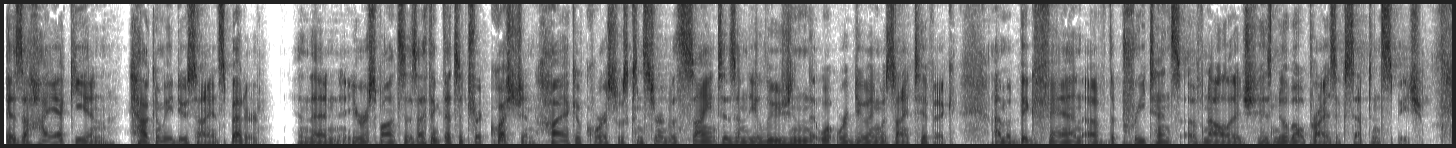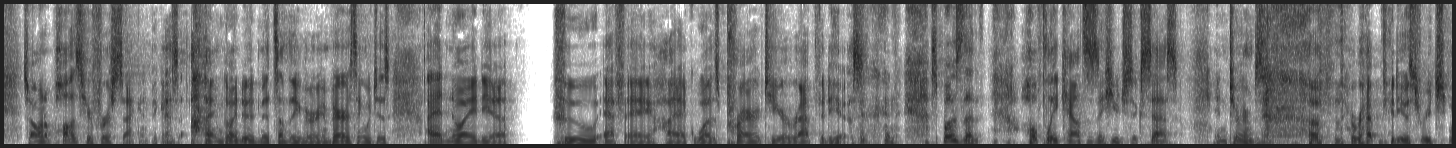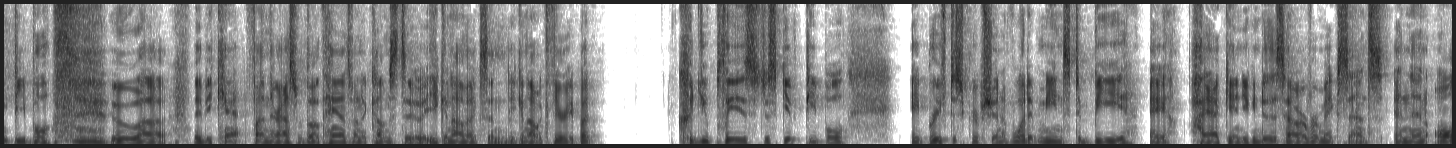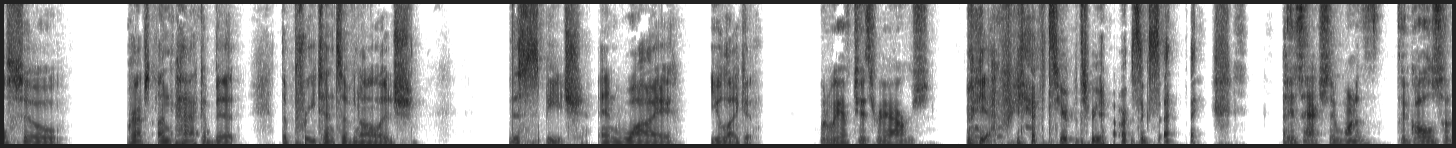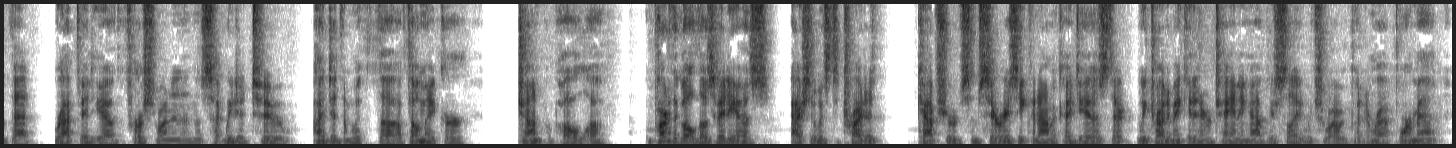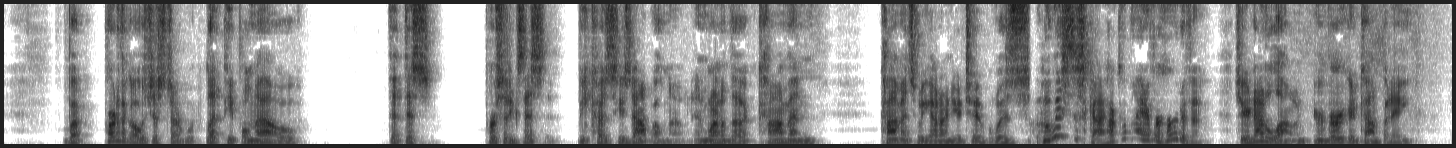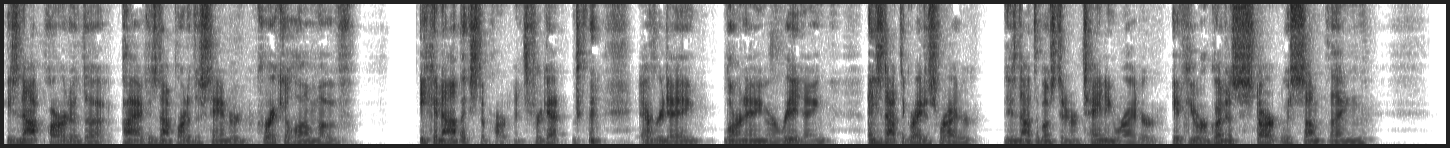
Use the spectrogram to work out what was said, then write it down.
As a Hayekian, how can we do science better? And then your response is, I think that's a trick question. Hayek, of course, was concerned with scientism, the illusion that what we're doing was scientific. I'm a big fan of the pretense of knowledge, his Nobel Prize acceptance speech. So I want to pause here for a second because I'm going to admit something very embarrassing, which is I had no idea who F.A. Hayek was prior to your rap videos. And I suppose that hopefully counts as a huge success in terms of the rap videos reaching people who uh, maybe can't find their ass with both hands when it comes to economics and economic theory. But could you please just give people a brief description of what it means to be a Hayekian? You can do this however it makes sense. And then also perhaps unpack a bit the pretense of knowledge this speech and why you like it. What do we have? Two, three hours? yeah, we have two or three hours exactly. it's actually one of the goals of that rap video, the first one, and then the second. We did two. I did them with uh, filmmaker John Papola. Part of the goal of those videos actually was to try to capture some serious economic ideas. That we try to make it entertaining, obviously, which is why we put it in rap format. But part of the goal was just to let people know that this person existed because he's not well known. And one of the common comments we got on YouTube was, Who is this guy? How come I never heard of him? So you're not alone. You're in very good company. He's not part of the, Hayek is not part of the standard curriculum of economics departments. Forget everyday learning or reading. And he's not the greatest writer. He's not the most entertaining writer. If you were going to start with something,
